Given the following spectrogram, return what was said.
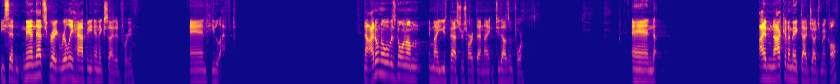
He said, Man, that's great. Really happy and excited for you. And he left. Now, I don't know what was going on in my youth pastor's heart that night in 2004. And I'm not going to make that judgment call.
